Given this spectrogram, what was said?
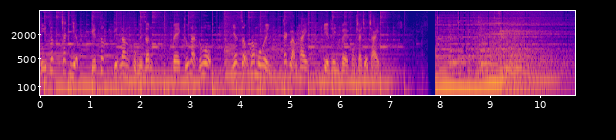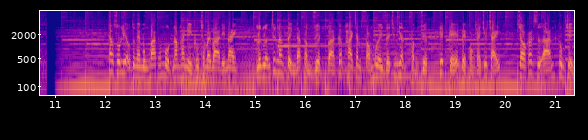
ý thức, trách nhiệm, kiến thức, kỹ năng của người dân về cứu nạn cứu hộ, nhân rộng các mô hình, cách làm hay, điển hình về phòng cháy chữa cháy. Theo số liệu từ ngày 3 tháng 1 năm 2023 đến nay, lực lượng chức năng tỉnh đã thẩm duyệt và cấp 260 giấy chứng nhận thẩm duyệt thiết kế về phòng cháy chữa cháy cho các dự án công trình,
